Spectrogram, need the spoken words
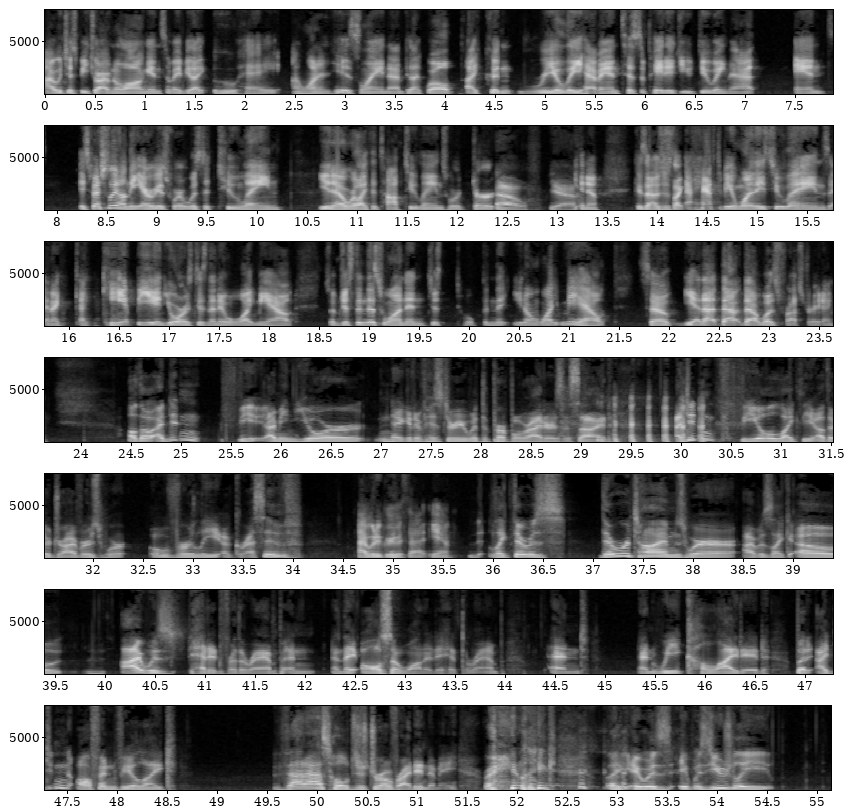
i would just be driving along and somebody be like ooh hey i want in his lane and i'd be like well i couldn't really have anticipated you doing that and especially on the areas where it was a two lane you know where like the top two lanes were dirt Oh, yeah. you know? Because i was just like i have to be in one of these two lanes and i, I can't be in yours because then it will wipe me out. So i'm just in this one and just hoping that you don't wipe me out. So yeah that that that was frustrating. Although I didn't feel, I mean, your negative history with the Purple Riders aside, I didn't feel like the other drivers were overly aggressive. i would agree with that yeah Like there was, there were times where I was like, oh, I was headed for the ramp, and and they also wanted to hit the ramp, and and we collided. But I didn't often feel like that asshole just drove right into me, right? like, like it was it was usually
